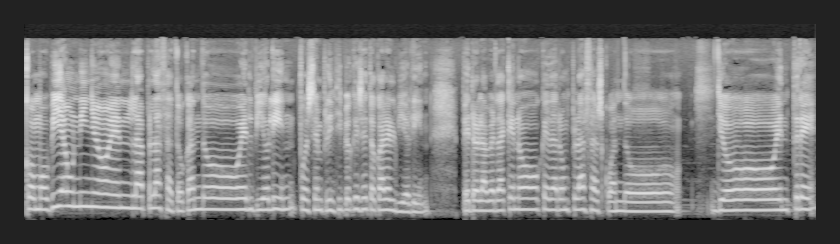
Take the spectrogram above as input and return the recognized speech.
como vi a un niño en la plaza tocando el violín, pues en principio quise tocar el violín. Pero la verdad que no quedaron plazas cuando yo entré,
